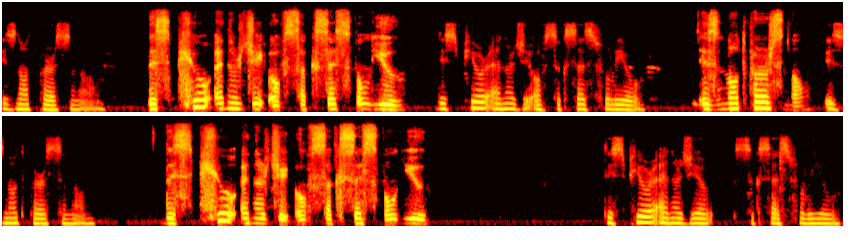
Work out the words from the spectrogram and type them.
is not personal. This pure energy of successful you This pure energy of successful you is not personal. is not personal. This pure energy of successful you This pure energy of successful you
